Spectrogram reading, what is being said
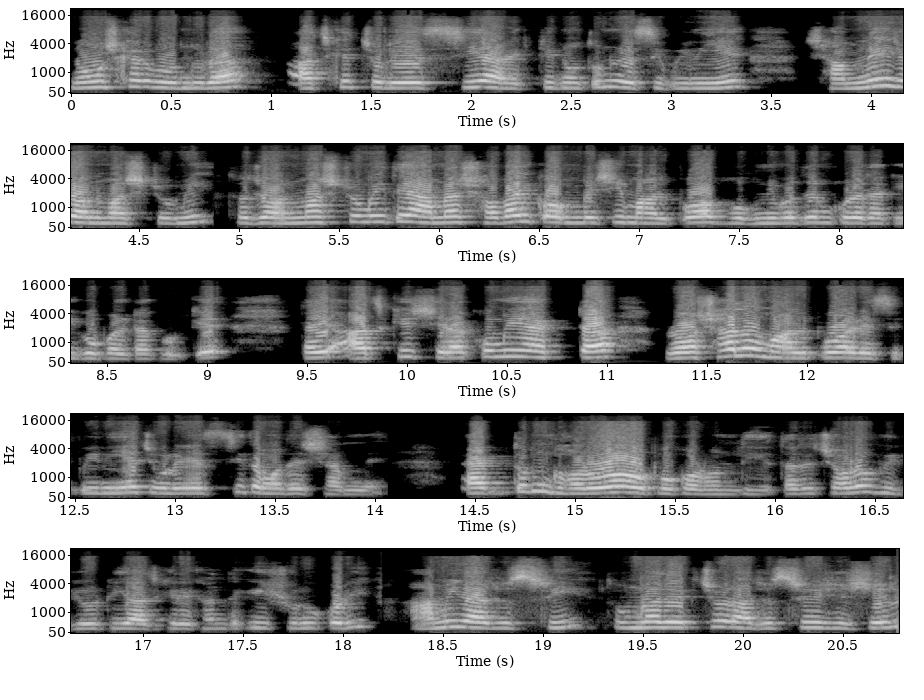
নমস্কার বন্ধুরা, আজকে চলে এসেছি আর একটি নতুন রেসিপি নিয়ে, সামনেই জন্মাষ্টমী। তো জন্মাষ্টমীতে আমরা সবাই কম বেশি মালপোয়া ভোগ নিবেদন করে থাকি গোপাল ঠাকুরকে। তাই আজকে সেরকমই একটা রসালো মালপোয়া রেসিপি নিয়ে চলে এসেছি তোমাদের সামনে। একদম ঘরোয়া উপকরণ দিয়ে। তাহলে চলো ভিডিওটি আজকের এখান থেকেই শুরু করি। আমি রাজশ্রী, তোমরা দেখছ রাজশ্রী হেসেল।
